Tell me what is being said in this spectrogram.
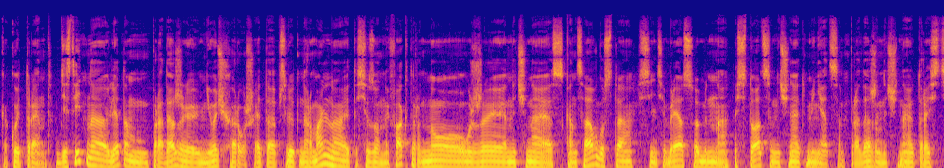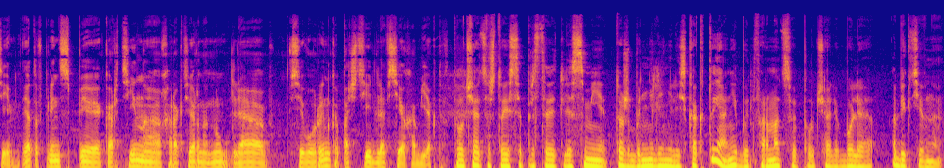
какой тренд. Действительно, летом продажи не очень хорошие. Это абсолютно нормально, это сезонный фактор, но уже начиная с конца августа, с сентября особенно, ситуация начинает меняться, продажи начинают расти. Это, в принципе, картина характерна ну, для всего рынка, почти для всех объектов. Получается, что если представители СМИ тоже бы не ленились, как ты, они бы информацию получали более объективную?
